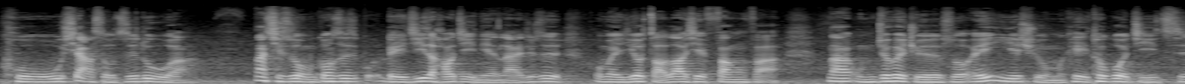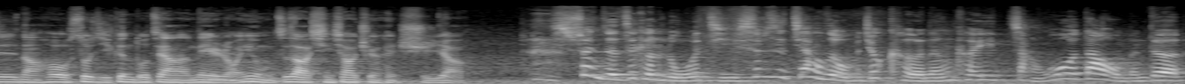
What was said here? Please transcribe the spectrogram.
苦无下手之路啊。那其实我们公司累积了好几年来，就是我们有找到一些方法，那我们就会觉得说，哎，也许我们可以透过集资，然后收集更多这样的内容，因为我们知道行销圈很需要。顺着这个逻辑，是不是这样子，我们就可能可以掌握到我们的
